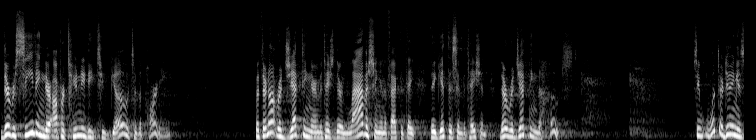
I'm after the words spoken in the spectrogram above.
they're receiving their opportunity to go to the party. But they're not rejecting their invitation. They're lavishing in the fact that they, they get this invitation. They're rejecting the host. See, what they're doing is,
